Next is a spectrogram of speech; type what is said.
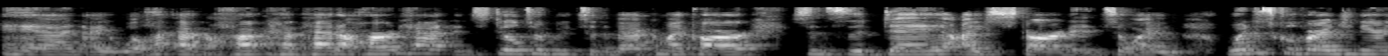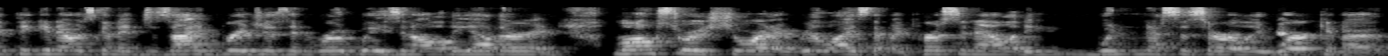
and I will have a, have had a hard hat and steel toe boots in the back of my car since the day I started. So I went to school for engineering thinking I was going to design bridges and roadways and all the other. And long story short, I realized that my personality wouldn't necessarily work in a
